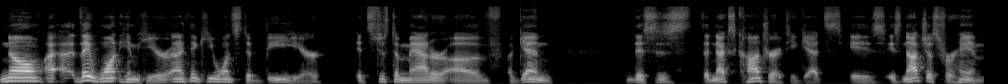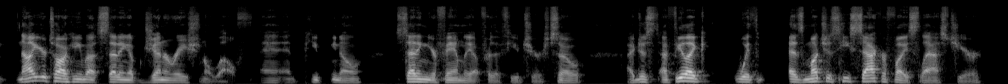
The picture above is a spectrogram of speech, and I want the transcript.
no, I, I, they want him here, and I think he wants to be here. It's just a matter of again this is the next contract he gets is is not just for him. Now you're talking about setting up generational wealth and, and people, you know, setting your family up for the future. So I just I feel like with as much as he sacrificed last year,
